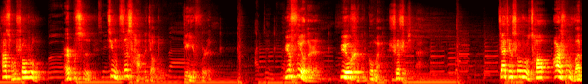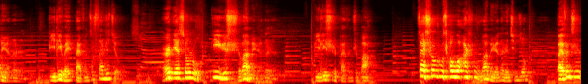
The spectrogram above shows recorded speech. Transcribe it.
他从收入而不是净资产的角度定义富人。越富有的人越有可能购买奢侈品牌。家庭收入超二十五万美元的人比例为百分之三十九，而年收入低于十万美元的人比例是百分之八。在收入超过二十五万美元的人群中，百分之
